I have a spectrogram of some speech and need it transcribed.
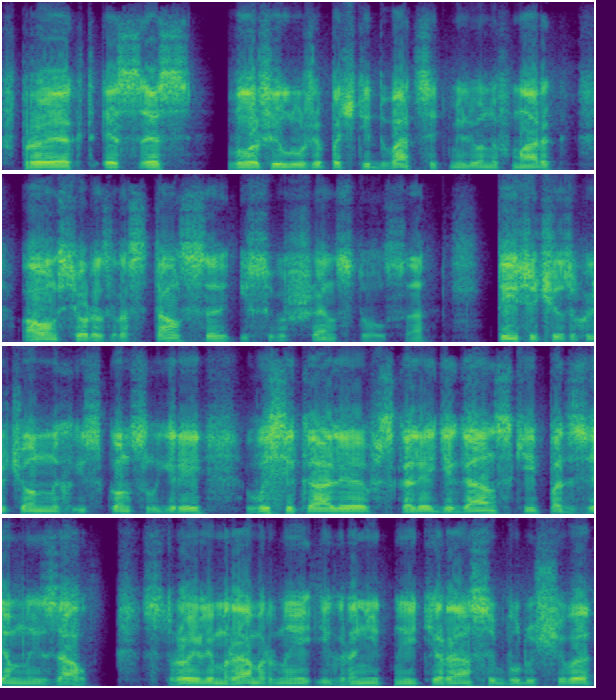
В проект СС вложил уже почти 20 миллионов марок, а он все разрастался и совершенствовался. Тысячи заключенных из концлагерей высекали в скале гигантский подземный зал, строили мраморные и гранитные террасы будущего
